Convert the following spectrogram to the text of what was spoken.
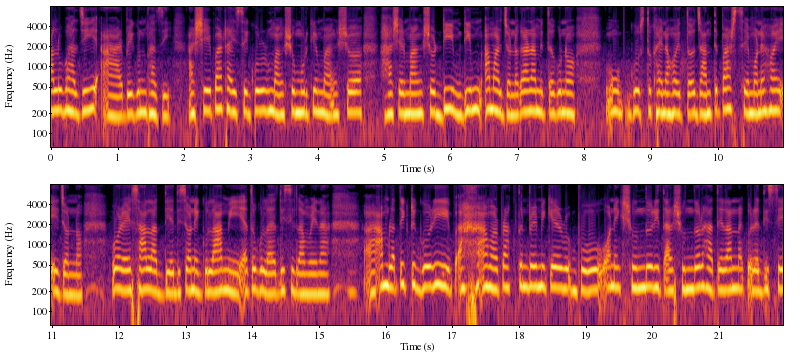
আলু ভাজি আর বেগুন ভাজি। আর সে পাঠাইছে গরুর মাংস, মুরগির মাংস, হাঁসের মাংস, ডিম। ডিম আমার জন্য, কারণ আমি তো কোনো গোস্ত খাই না হয়তো, জানতে পারছে মনে হয় এই জন্য। পরে সালাদ দিয়ে দিছে অনেকগুলো, আমি এতগুলা দিছিলামই না। আমরা তো একটু গরিব, আমার প্রাক্তন প্রেমিকের বউ অনেক সুন্দরী, তার সুন্দর হাতে রান্না করে দিছে।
